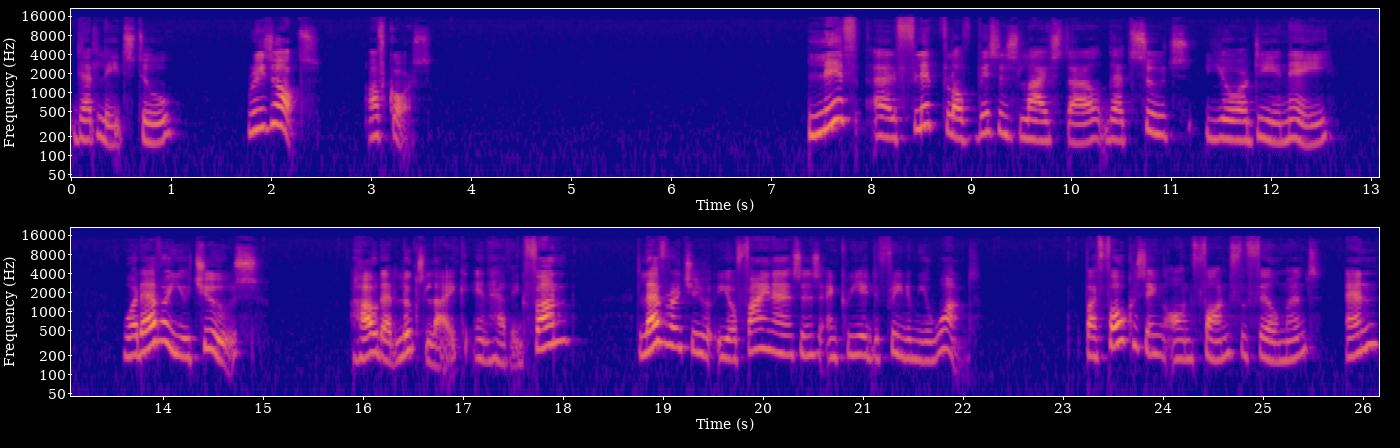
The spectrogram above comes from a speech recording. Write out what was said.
that leads to results, of course. Live a flip flop business lifestyle that suits your DNA, whatever you choose, how that looks like in having fun, Leverage your finances and create the freedom you want. By focusing on fun, fulfillment, and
